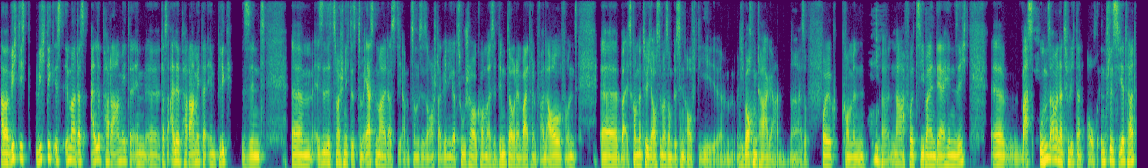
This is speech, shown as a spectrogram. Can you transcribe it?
Aber wichtig, wichtig ist immer, dass alle Parameter im, äh, dass alle Parameter im Blick sind. Ähm, es ist jetzt zum Beispiel nicht das zum ersten Mal, dass die zum Saisonstart weniger Zuschauer kommen als im Winter oder im weiteren Verlauf. Und äh, es kommt natürlich auch immer so ein bisschen auf die, ähm, die Wochentage an. Ne? Also vollkommen äh, nachvollziehbar in der Hinsicht. Äh, was uns aber natürlich dann auch interessiert hat,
